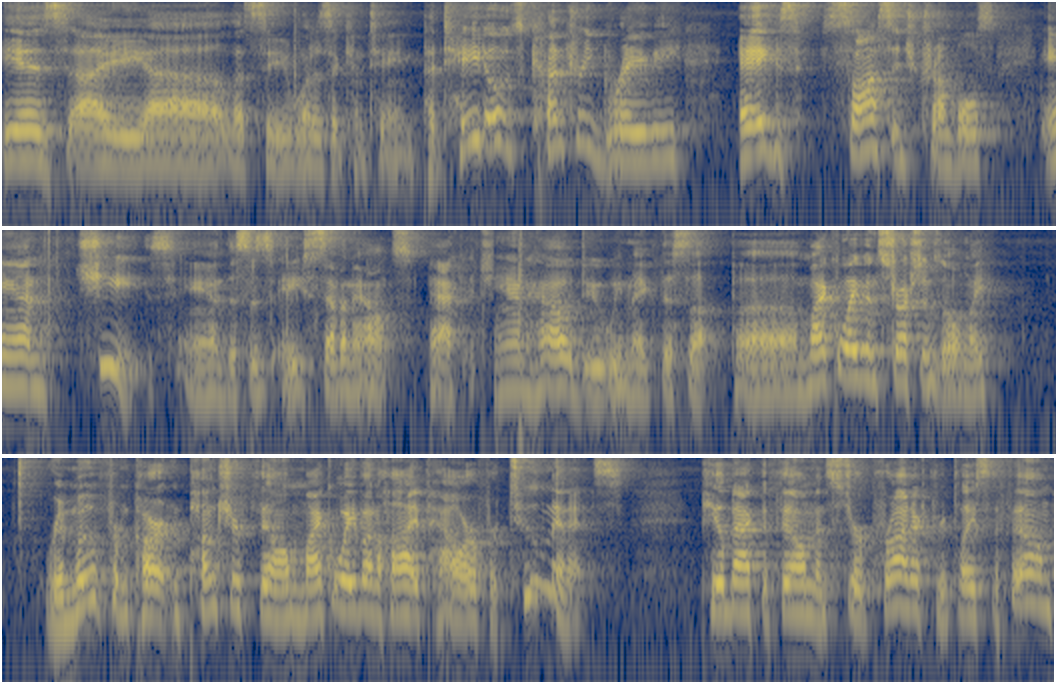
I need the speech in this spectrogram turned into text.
is a, uh, let's see, what does it contain? Potatoes, country gravy, eggs, sausage crumbles, and cheese. And this is a seven ounce package. And how do we make this up? Uh, microwave instructions only. Remove from carton, puncture film, microwave on high power for two minutes. Peel back the film and stir product, replace the film,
